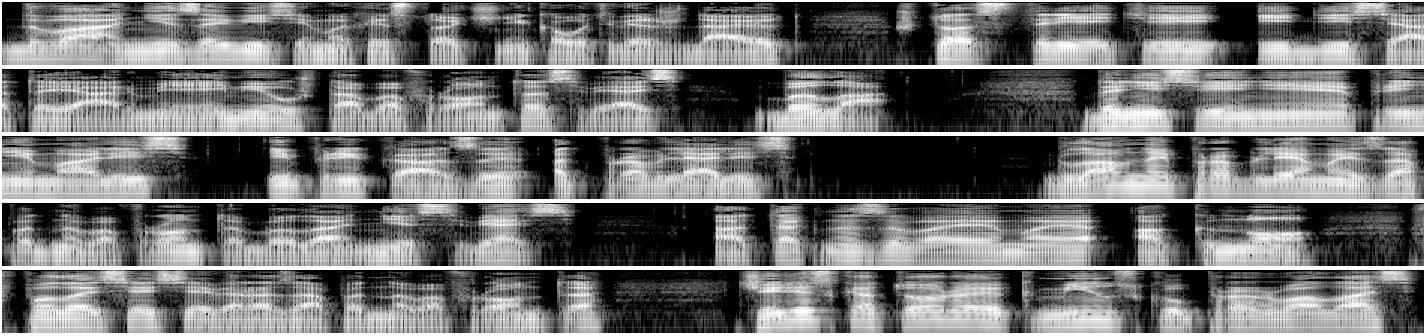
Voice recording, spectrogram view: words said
Два независимых источника утверждают, что с третьей и десятой армиями у штаба фронта связь была. Донесения принимались и приказы отправлялись. Главной проблемой Западного фронта была не связь, а так называемое «окно» в полосе Северо-Западного фронта, через которое к Минску прорвалась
